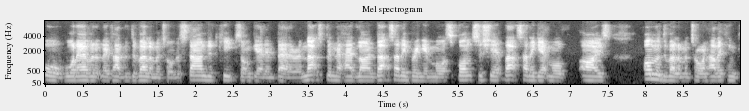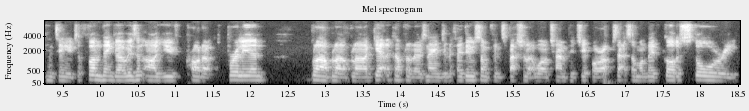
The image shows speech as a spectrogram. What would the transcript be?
or whatever that they've had the development or the standard keeps on getting better and that's been the headline that's how they bring in more sponsorship that's how they get more eyes on the development tour and how they can continue to fund it and go isn't our youth product brilliant blah blah blah get a couple of those names and if they do something special at a world championship or upset someone they've got a story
